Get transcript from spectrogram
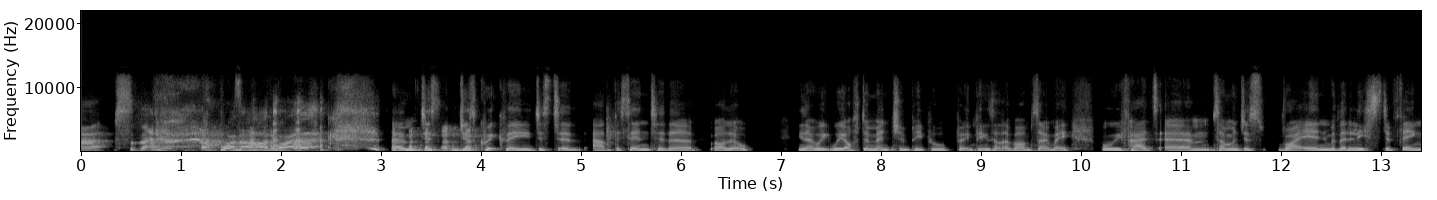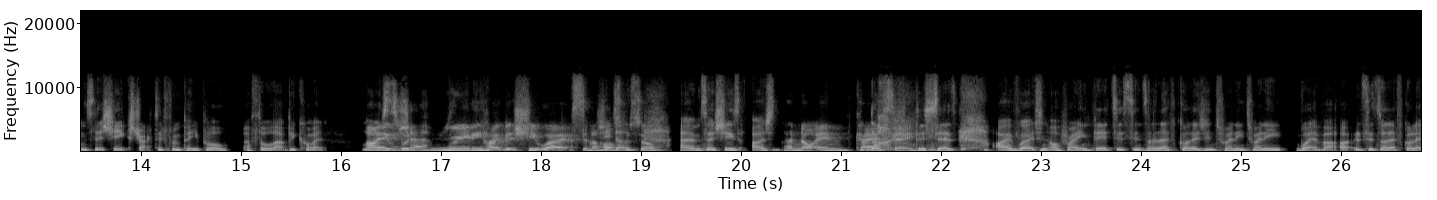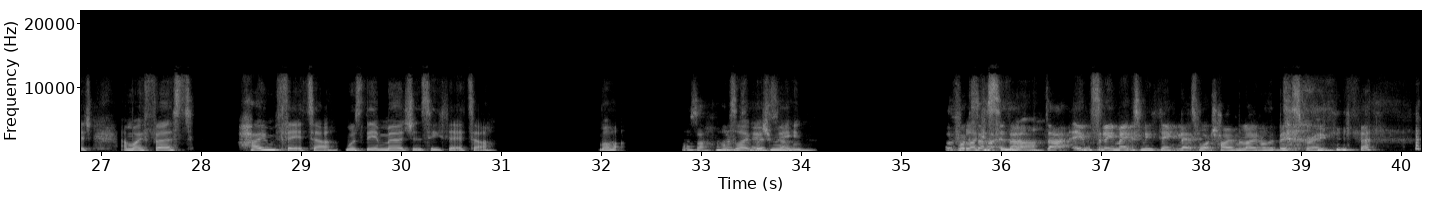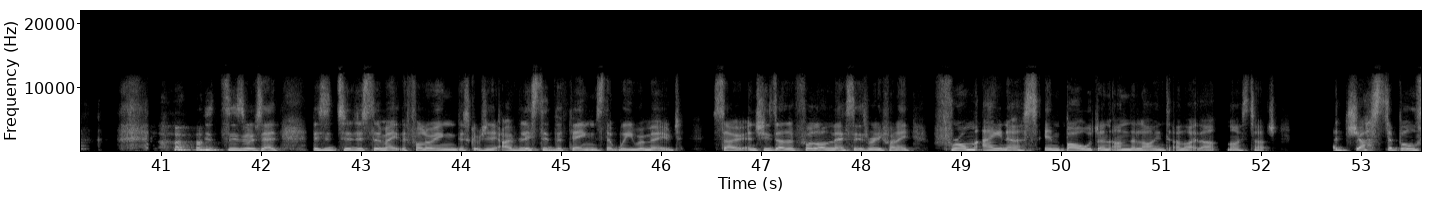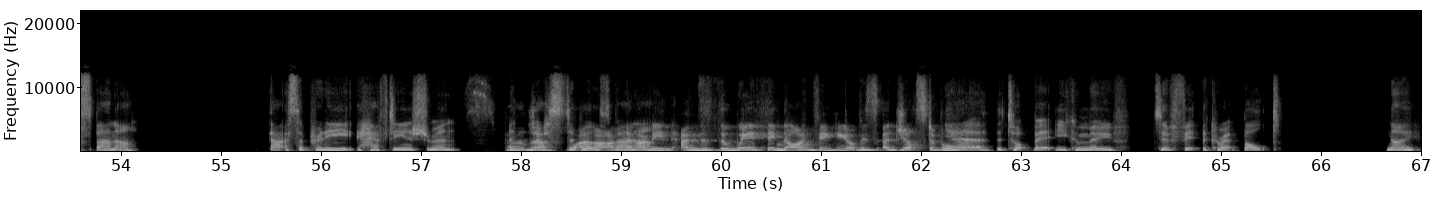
That was hard work. Um, just just quickly, just to add this into the our little. You know, we, we often mention people putting things up their bums, don't we? But we've had um, someone just write in with a list of things that she extracted from people. I thought that'd be quite nice I would share. really hope that she works in a She does. hospital Um, so she's uh, and not in KFC. this says I've worked in operating theatres since I left college in 2020, whatever, uh, since I left college. And my first home theatre was the emergency theatre. What? What's a I was like, what do you mean? What, like a that, that instantly makes me think, let's watch Home Alone on the big screen. this is what I said. This is to just to make the following description. I've listed the things that we removed. So, and she's done a full on list. It's really funny. From anus in bold and underlined. I like that. Nice touch. Adjustable spanner. That's a pretty hefty instrument. Adjustable Well, I- spanner. I mean, and the, weird thing that I'm thinking of is adjustable. yeah, the top bit you can move to fit the correct bolt. No,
